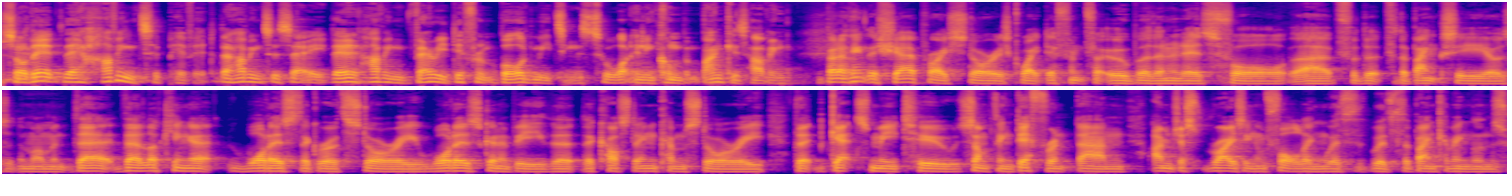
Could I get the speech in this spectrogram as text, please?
So they're, they're having to pivot. They're having to say, they're having very different board meetings to what an incumbent bank is having. But I think the share price story is quite different for Uber than it is for, uh, for the, for the bank CEOs at the moment. They're, they're looking at what is the growth story? What is going to be the, the cost income story that gets me to something different than I'm just rising and falling with, with the Bank of England's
